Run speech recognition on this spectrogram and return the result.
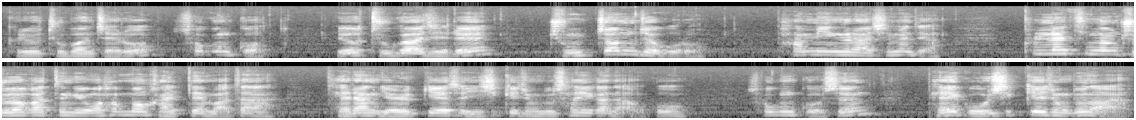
그리고 두 번째로 소금꽃 요 두 가지를 중점적으로 파밍을 하시면 돼요. 플래티넘 주화 같은 경우 한 번 갈 때마다 대략 10개에서 20개 정도 사이가 나오고 소금꽃은 150개 정도 나와요.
